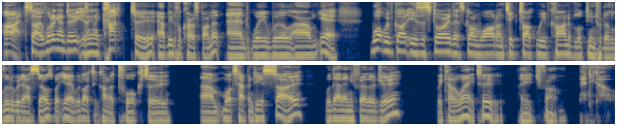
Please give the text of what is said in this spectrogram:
All right. So what I'm going to do is I'm going to cut to our beautiful correspondent, and we will, um, yeah. What we've got is a story that's gone wild on TikTok. We've kind of looked into it a little bit ourselves, but yeah, we'd like to kind of talk to um, what's happened here. So without any further ado, we cut away to Paige from Bendigo.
